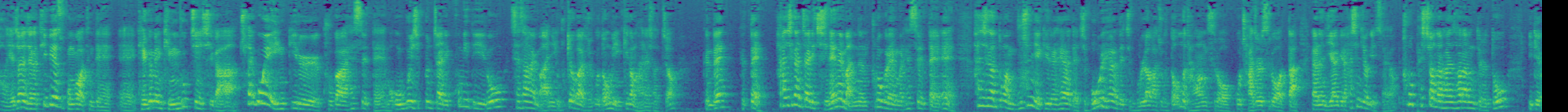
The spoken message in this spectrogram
어, 예전에 제가 TV에서 본 것 같은데 예, 개그맨 김국진 씨가 최고의 인기를 구가했을 때 뭐 5분 10분짜리 코미디로 세상을 많이 웃겨가지고 너무 인기가 많으셨죠. 근데 그때 1시간짜리 진행을 맡는 프로그램을 했을 때 1시간 동안 무슨 얘기를 해야 될지 뭘 해야 될지 몰라가지고 너무 당황스러웠고 좌절스러웠다라는 이야기를 하신 적이 있어요. 프로페셔널한 사람들도 이게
